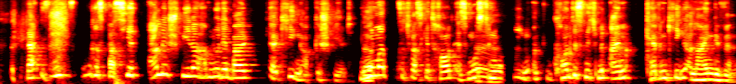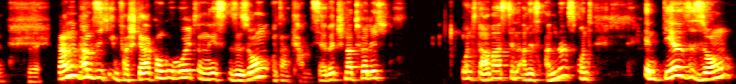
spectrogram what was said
da ist nichts anderes passiert. Alle Spieler haben nur den Ball äh, Kiegen abgespielt. Ja. Niemand hat sich was getraut, es musste ja, ja. nur Kiegen. Und du konntest nicht mit einem Kevin Kiegen allein gewinnen. Dann haben sie sich ihm Verstärkung geholt in der nächsten Saison und dann kam Savage natürlich. Und da war es denn alles anders. Und in der Saison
